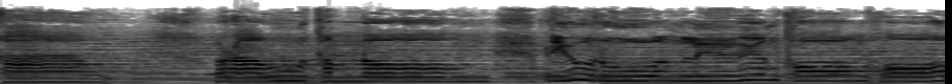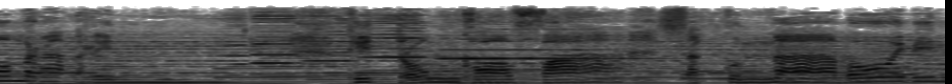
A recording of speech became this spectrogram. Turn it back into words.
ข้าว เราทำนอง ริ้วรวงเหลืองทองหอมระรินทิศตรงขอบฟ้าสกุลนาโบยบิน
